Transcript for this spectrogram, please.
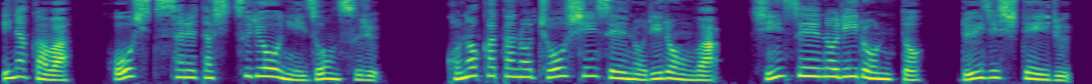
否かは放出された質量に依存する。この方の超新星の理論は、新星の理論と類似している。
